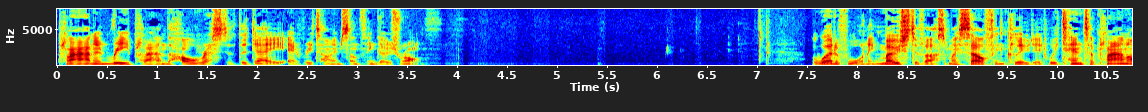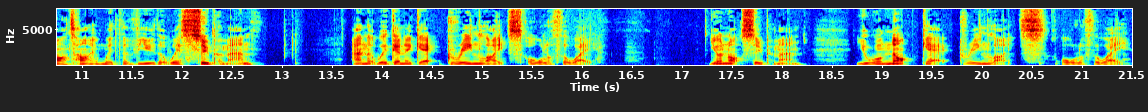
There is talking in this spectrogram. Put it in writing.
plan and replan the whole rest of the day every time something goes wrong. A word of warning most of us, myself included, we tend to plan our time with the view that we're Superman and that we're going to get green lights all of the way. You're not Superman. You will not get green lights all of the way.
